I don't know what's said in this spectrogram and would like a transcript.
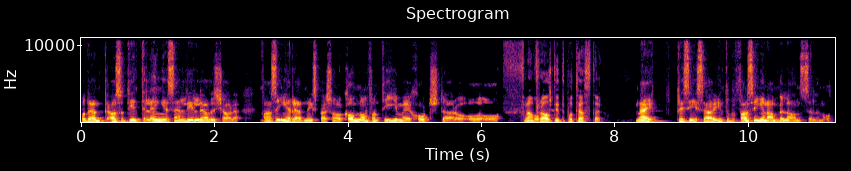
på den, alltså det är inte länge sedan Lillövis körde. Det fanns ingen räddningspersonal. kom någon från teamet i shorts där och, och, och Framförallt inte på tester. nej, precis, ja, inte, det fanns ingen ambulans eller något.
